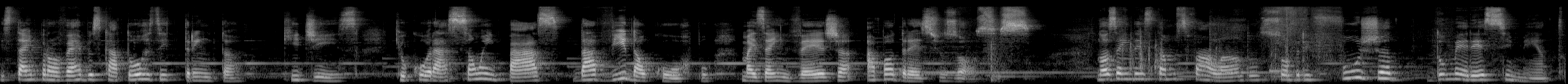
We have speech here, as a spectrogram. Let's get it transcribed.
está em Provérbios 14, 30, que diz que o coração em paz dá vida ao corpo, mas a inveja apodrece os ossos. Nós ainda estamos falando sobre fuja do merecimento.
